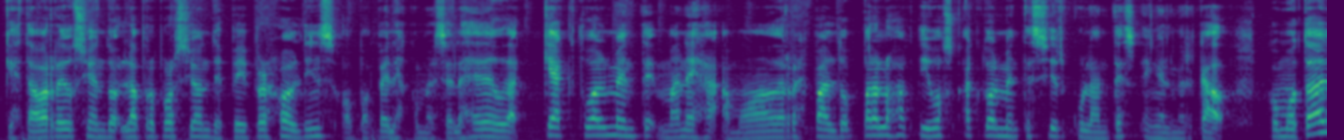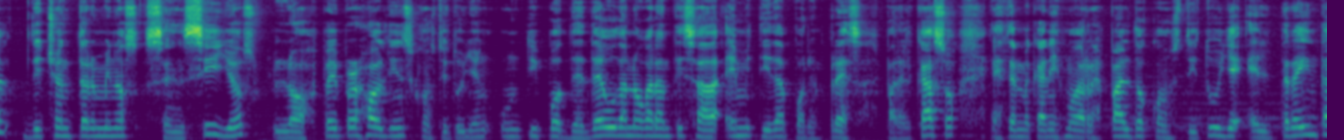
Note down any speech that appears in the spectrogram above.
que estaba reduciendo la proporción de paper holdings o papeles comerciales de deuda que actualmente maneja a modo de respaldo para los activos actualmente circulantes en el mercado. Como tal, dicho en términos sencillos, los paper holdings constituyen un tipo de deuda no garantizada emitida por empresas. Para el caso, este mecanismo de respaldo constituye el 30%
